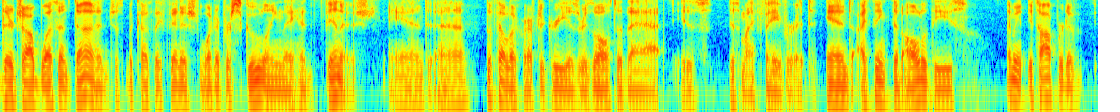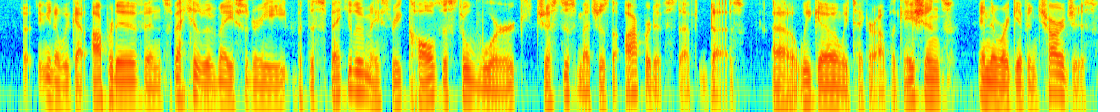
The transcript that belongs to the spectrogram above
their job wasn't done just because they finished whatever schooling they had finished. And uh, the fellowcraft degree, as a result of that, is is my favorite. And I think that all of these, I mean, it's operative. You know, we've got operative and speculative masonry, but the speculative masonry calls us to work just as much as the operative stuff does. Uh, we go and we take our obligations, and then we're given charges.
